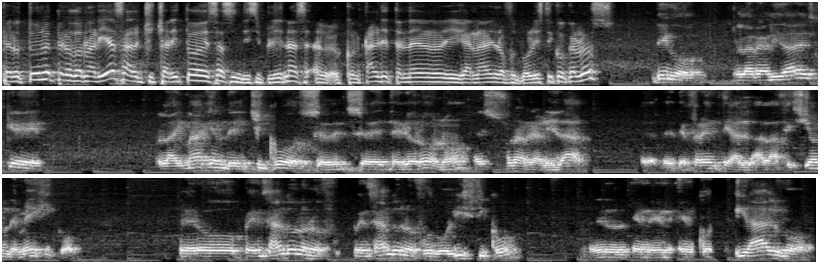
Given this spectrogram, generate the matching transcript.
Pero tú le perdonarías al Chicharito esas indisciplinas eh, con tal de tener y ganar en lo futbolístico, Carlos? Digo, la realidad es que la imagen del chico se, deterioró, ¿no? Es una realidad. de, frente a la afición de México. Pero pensando en lo, pensando en lo futbolístico, en, conseguir algo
